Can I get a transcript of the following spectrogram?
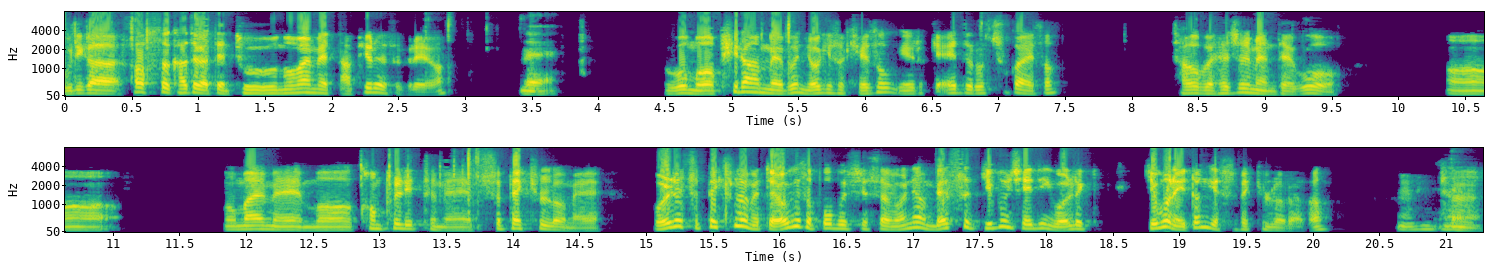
우리가 섭스 가져갈 땐 두 normal map 다 필요해서 그래요. 네. 그리고 뭐 필요한 map은 여기서 계속 이렇게 add로 추가해서 작업을 해주면 되고 어 normal map, 뭐 complete map, specular map 원래 specular map도 여기서 뽑을 수 있어요. 왜냐면 Max 기본 shading이 원래 기본에 있던 게 specular라서. 음, 네. 응.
